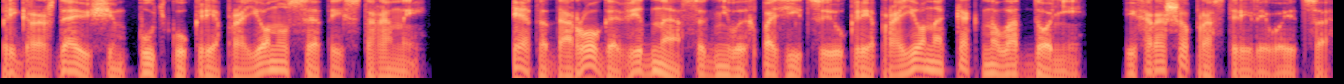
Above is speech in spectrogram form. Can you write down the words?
преграждающим путь к укрепрайону с этой стороны. Эта дорога видна с огневых позиций укрепрайона как на ладони и хорошо простреливается.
